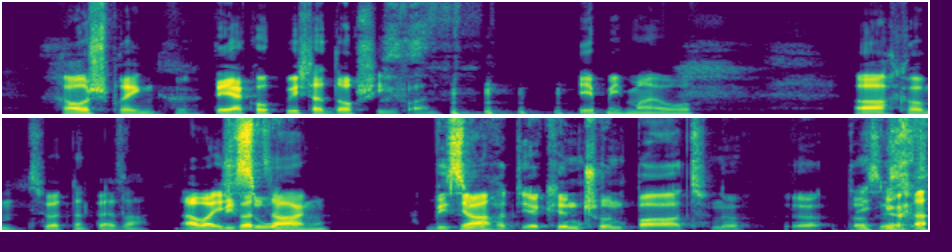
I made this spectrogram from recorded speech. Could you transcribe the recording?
rausspringen. Ja. Der guckt mich dann doch schief an. Heb mich mal hoch. Ach komm, es wird nicht besser. Aber ich würde sagen, Wieso Ja. hat ihr Kind schon Bart, ne? Ja, das ist Ja.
